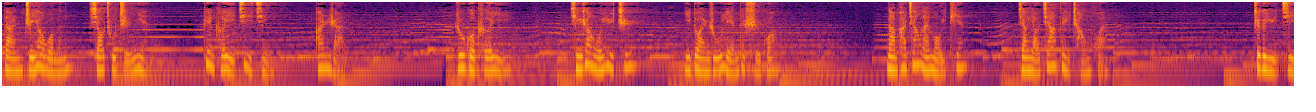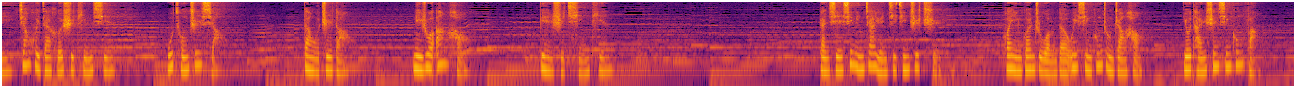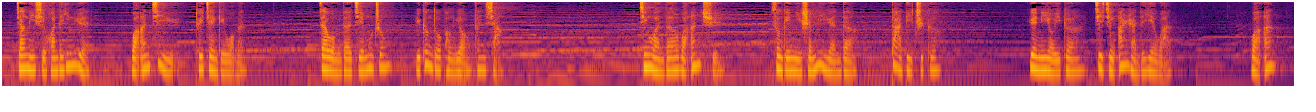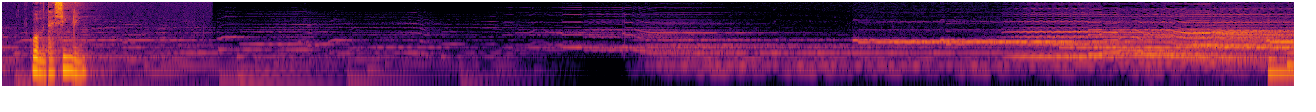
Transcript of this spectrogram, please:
但只要我们消除执念，便可以寂静。”安然。如果可以，请让我预知一段如莲的时光，哪怕将来某一天将要加倍偿还。这个雨季将会在何时停歇，无从知晓。但我知道，你若安好。便是晴天。感谢心灵家园基金支持，欢迎关注我们的微信公众账号“优谈身心工坊”，将你喜欢的音乐、晚安寄语推荐给我们，在我们的节目中与更多朋友分享。今晚的晚安曲。送给你神秘园的《大地之歌》，愿你有一个寂静安然的夜晚。晚安，我们的心灵。啊。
